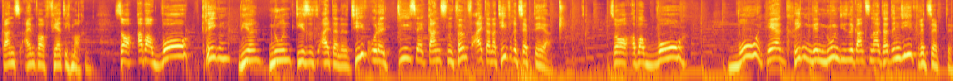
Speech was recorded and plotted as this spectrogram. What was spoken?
ganz einfach fertig machen. So, aber wo kriegen wir nun dieses Alternativ oder diese ganzen fünf Alternativrezepte her? So, aber wo, woher kriegen wir nun diese ganzen Alternativrezepte?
